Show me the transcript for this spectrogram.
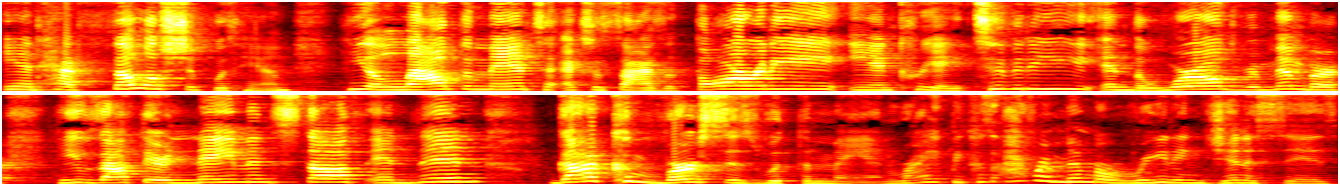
and had fellowship with him. He allowed the man to exercise authority and creativity in the world. Remember, he was out there naming stuff and then God converses with the man, right? Because I remember reading Genesis.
